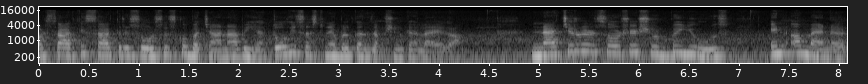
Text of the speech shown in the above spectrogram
और साथ ही साथ रिसोर्स को बचाना भी है तो ही सस्टेनेबल कंजप्शन कहलाएगा। Natural resource should be use in a manner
